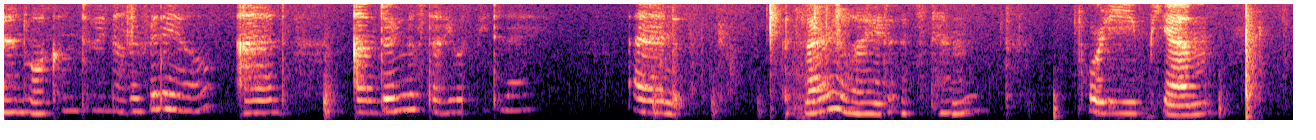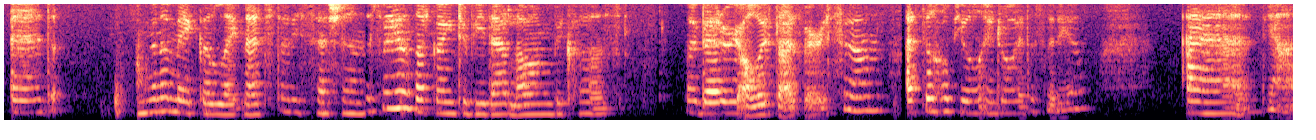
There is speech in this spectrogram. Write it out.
and welcome to another video. And I'm doing the study with me today. And it's very late. It's 10:40 p.m. and I'm gonna make a late night study session. This video is not going to be that long because my battery always dies very soon. I still hope you'll enjoy this video and yeah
